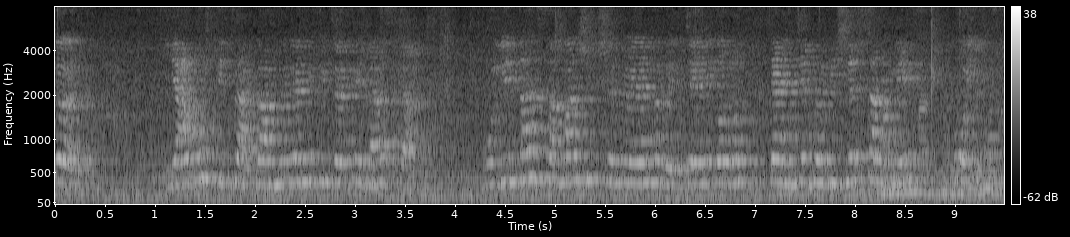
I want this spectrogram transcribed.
तर या गोष्टीचा गांभीर्याने विचार केला असता मुलींना समान शिक्षण मिळेल हवे जेणेकरून त्यांचे भविष्य चांगले होईल.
